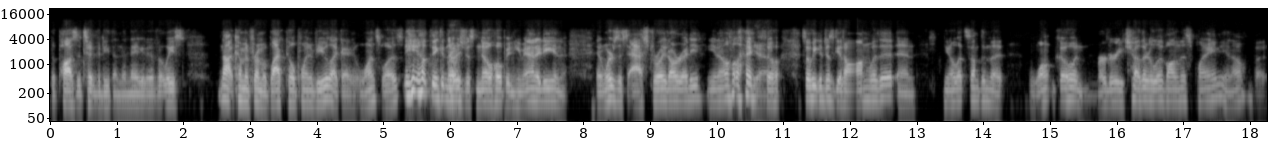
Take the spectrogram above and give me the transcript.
the positivity than the negative at least not coming from a black pill point of view like i once was you know thinking there was just no hope in humanity and and where's this asteroid already you know like Yeah. so so we could just get on with it and you know let something that won't go and murder each other live on this plane you know but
